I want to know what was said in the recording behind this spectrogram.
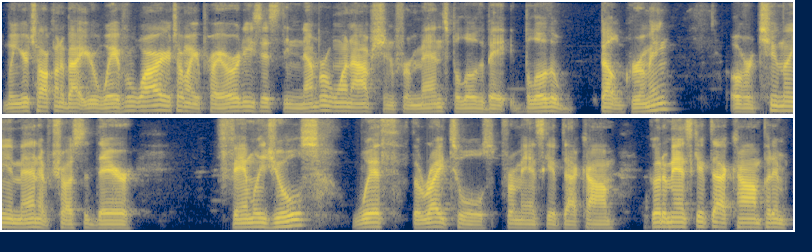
when you're talking about your waiver wire. You're talking about your priorities. It's the number one option for men's below the ba- below the belt grooming. Over 2 million men have trusted their family jewels with the right tools from manscaped.com. Go to manscaped.com, put in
